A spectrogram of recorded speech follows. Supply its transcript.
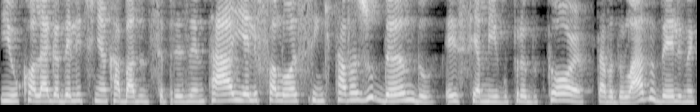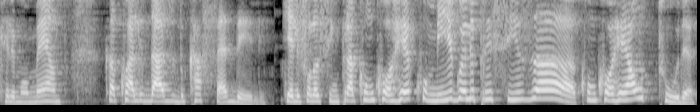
e o colega dele tinha acabado de se apresentar e ele falou assim que estava ajudando esse amigo produtor, que estava do lado dele naquele momento, com a qualidade do café dele. Que ele falou assim, para concorrer comigo ele precisa concorrer à altura,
